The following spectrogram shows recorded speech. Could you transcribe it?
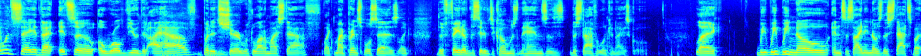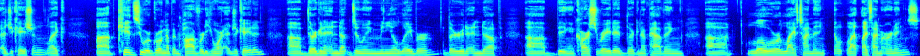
would say that it's a, a worldview that I have, but it's mm-hmm. shared with a lot of my staff. Like my principal says, like the fate of the city of Tacoma is in the hands of the staff at Lincoln High School. Like we, we, we know and society knows the stats about education. Like uh, kids who are growing up in poverty who aren't educated, uh, they're going to end up doing menial labor. They're going to end up uh, being incarcerated. They're going to end up having uh, lower lifetime in, li- lifetime earnings.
